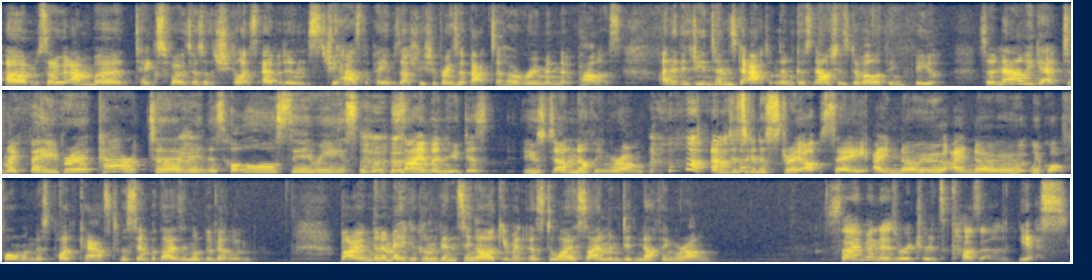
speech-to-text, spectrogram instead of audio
Um, so Amber takes photos so that she collects evidence. She has the papers actually. She brings it back to her room in the palace. I don't think she intends to act on them because now she's developing feel. So now we get to my favorite character in this whole series, Simon, who does who's done nothing wrong. I'm just gonna straight up say I know I know we've got form on this podcast for sympathizing with the villain, but I'm gonna make a convincing argument as to why Simon did nothing wrong. Simon is Richard's cousin. Yes.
